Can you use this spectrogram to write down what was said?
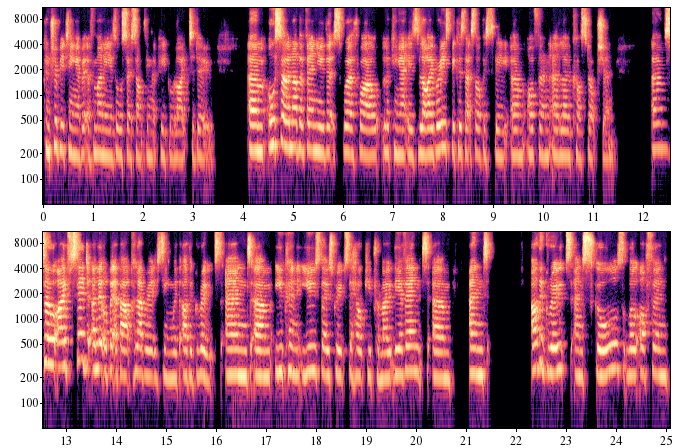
contributing a bit of money is also something that people like to do. Um, also, another venue that's worthwhile looking at is libraries because that's obviously um, often a low cost option. Um, so I've said a little bit about collaborating with other groups and um, you can use those groups to help you promote the event um, and other groups and schools will often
